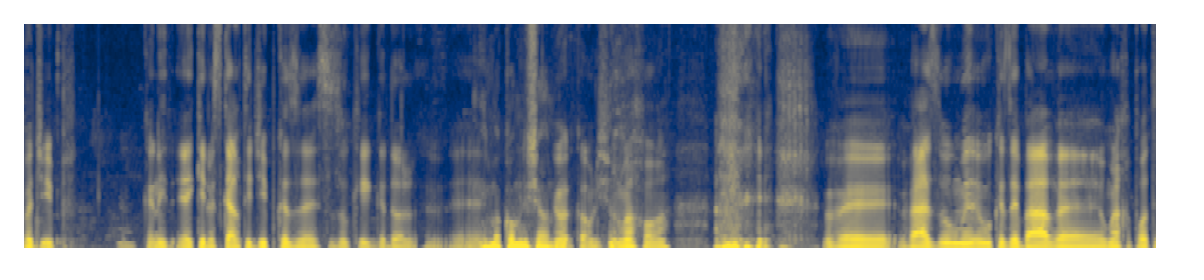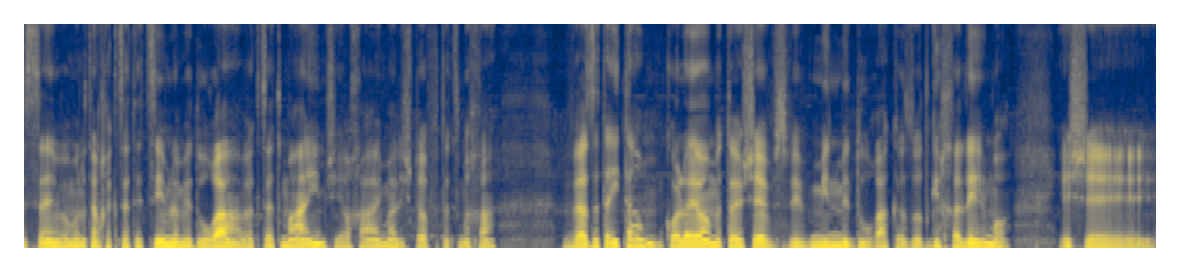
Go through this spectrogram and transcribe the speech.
בג'יפ. קנית, אה, כאילו הזכרתי ג'יפ כזה, סוזוקי גדול. אה, עם מקום לישון. מקום לישון מאחורה. ו- ואז הוא, הוא כזה בא, והוא אומר לך, פה תסיים, והוא נותן לך קצת עצים למדורה וקצת מים, שיהיה לך עם מה לשטוף את עצמך. ואז אתה איתם, כל היום אתה יושב סביב מין מדורה כזאת, גחלים, או יש אה,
